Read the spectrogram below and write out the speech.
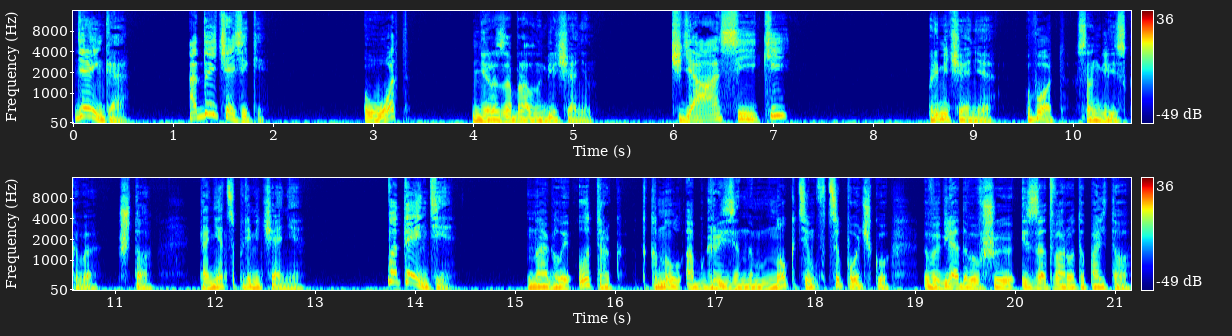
«Дяденька, отдай часики». «Вот?» — не разобрал англичанин. «Чьясики?» Примечание. «Вот» с английского. «Что?» Конец примечания. «Вот энти!» Наглый отрок ткнул обгрызенным ногтем в цепочку, выглядывавшую из отворота пальто.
